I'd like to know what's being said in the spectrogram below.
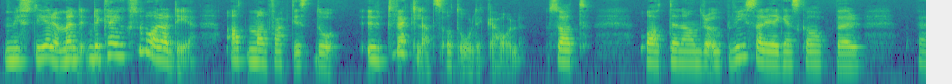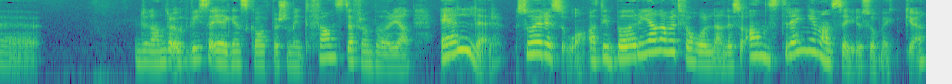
mysterium. Men det, det kan ju också vara det. Att man faktiskt då utvecklats åt olika håll. Så att, och att den andra uppvisar egenskaper eh, den andra uppvisar egenskaper som inte fanns där från början. Eller så är det så att i början av ett förhållande så anstränger man sig ju så mycket.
